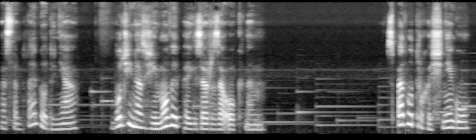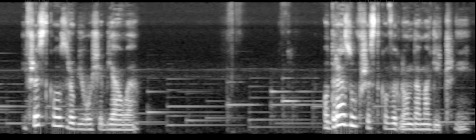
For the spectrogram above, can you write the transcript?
Następnego dnia budzi nas zimowy pejzaż za oknem. Spadło trochę śniegu i wszystko zrobiło się białe. Od razu wszystko wygląda magiczniej.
